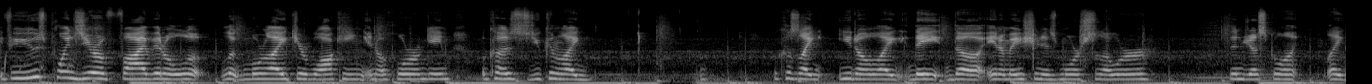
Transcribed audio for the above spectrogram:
if you use 0.05 it'll look, look more like you're walking in a horror game because you can like because like you know like they the animation is more slower than just going like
